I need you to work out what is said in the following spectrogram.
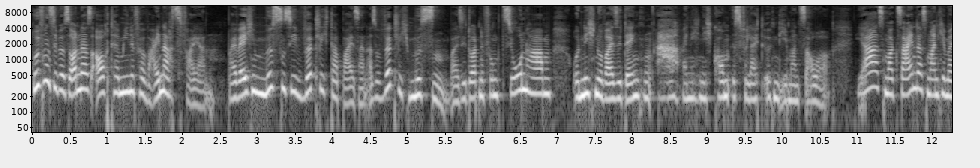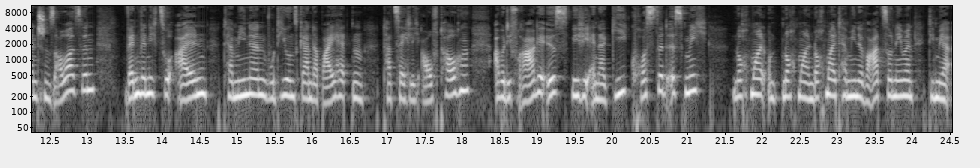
Prüfen Sie besonders auch Termine für Weihnachtsfeiern. Bei welchen müssen Sie wirklich dabei sein? Also wirklich müssen, weil Sie dort eine Funktion haben und nicht nur, weil Sie denken, ah, wenn ich nicht komme, ist vielleicht irgendjemand sauer. Ja, es mag sein, dass manche Menschen sauer sind, wenn wir nicht zu allen Terminen, wo die uns gern dabei hätten, tatsächlich auftauchen. Aber die Frage ist, wie viel Energie kostet es mich, nochmal und nochmal, nochmal Termine wahrzunehmen, die mir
